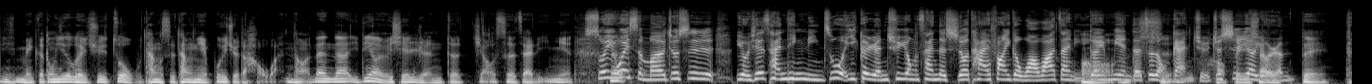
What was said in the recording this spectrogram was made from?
你每个东西都可以去做五趟十趟，你也不会觉得好玩哈。那那一定要有一些人的角色在里面。所以为什么就是有些餐厅，你如果一个人去用餐的时候，他还放一个娃娃在你对面的这种感觉，哦、是就是要有人对。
